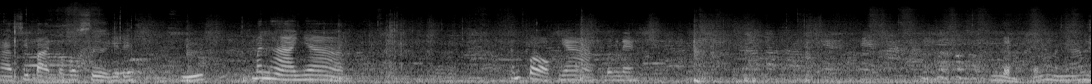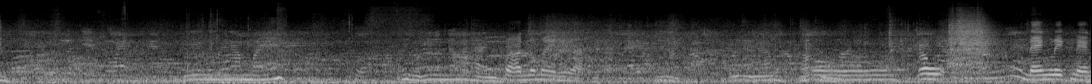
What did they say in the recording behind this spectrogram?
ห้าสิบบาทก็พอซื้ออยู่เดิซิบมันหายาก มันปอกยากเบิ่งแน่อืมอันนี้มันงามนี่มันงามไหมไอ้ผมนี่มันงามมาไทยปลาอันละไม่นี่แหละอืมอันนี้มันงามเอาโอ้เอา แหนงเล็กแหนง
